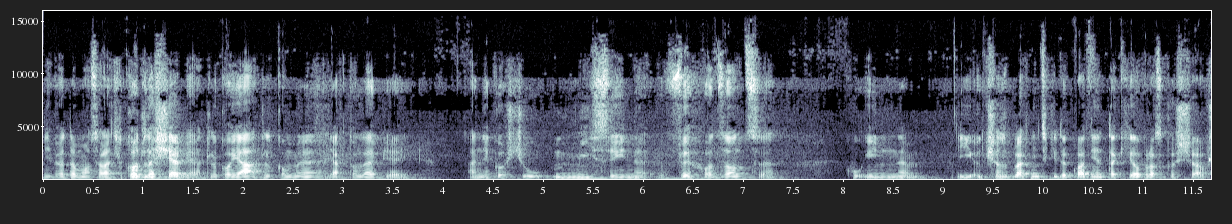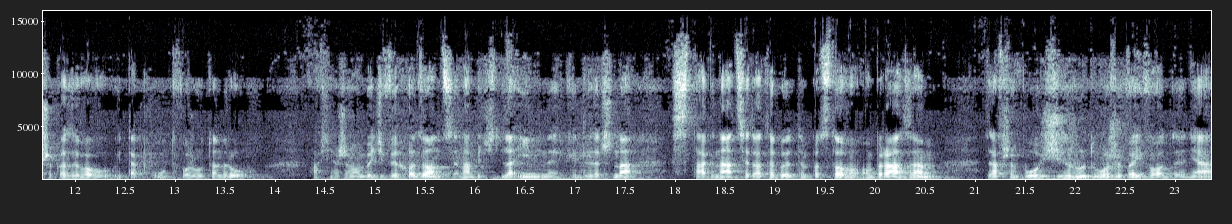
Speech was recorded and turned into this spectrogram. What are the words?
nie wiadomo co, ale tylko dla siebie, tylko ja, tylko my, jak to lepiej, a nie Kościół misyjny, wychodzący ku innym. I ksiądz Blachnicki dokładnie taki obraz Kościoła przekazywał i tak utworzył ten ruch. Właśnie, że ma być wychodzący, ma być dla innych. Kiedy zaczyna stagnacja, dlatego tym podstawowym obrazem zawsze było źródło żywej wody, nie?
